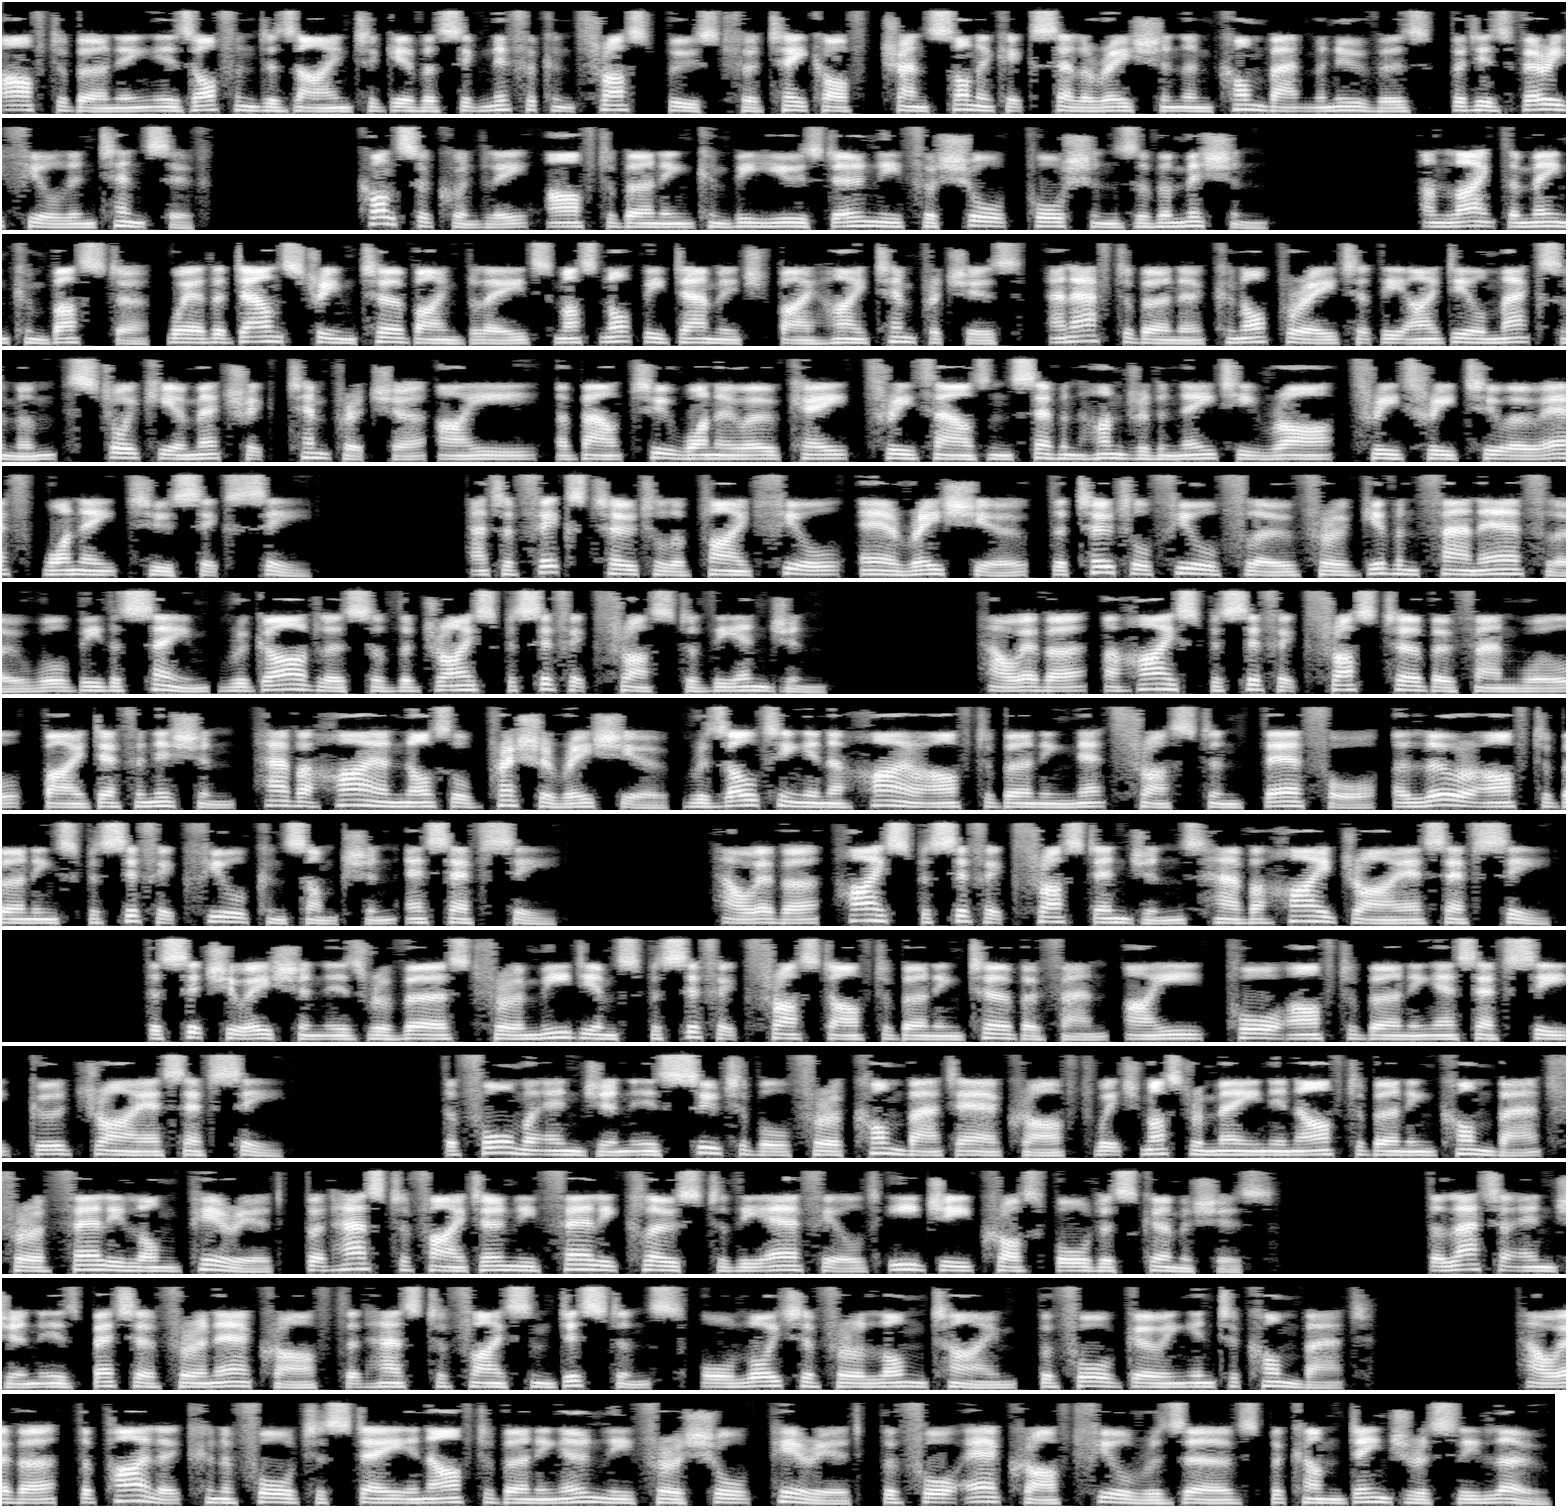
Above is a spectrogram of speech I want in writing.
Afterburning is often designed to give a significant thrust boost for takeoff, transonic acceleration and combat maneuvers, but is very fuel-intensive. Consequently, afterburning can be used only for short portions of a mission. Unlike the main combustor, where the downstream turbine blades must not be damaged by high temperatures, an afterburner can operate at the ideal maximum stoichiometric temperature i.e., about 2100 K, 3780 Ra, 3320 F, 1826 C. At a fixed total applied fuel-air ratio, the total fuel flow for a given fan airflow will be the same, regardless of the dry specific thrust of the engine. However, a high specific thrust turbofan will, by definition, have a higher nozzle pressure ratio, resulting in a higher afterburning net thrust and, therefore, a lower afterburning specific fuel consumption SFC. However, high specific thrust engines have a high dry SFC. The situation is reversed for a medium specific thrust afterburning turbofan, i.e., poor afterburning SFC, good dry SFC. The former engine is suitable for a combat aircraft which must remain in afterburning combat for a fairly long period, but has to fight only fairly close to the airfield e.g. cross-border skirmishes. The latter engine is better for an aircraft that has to fly some distance, or loiter for a long time, before going into combat. However, the pilot can afford to stay in afterburning only for a short period, before aircraft fuel reserves become dangerously low.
